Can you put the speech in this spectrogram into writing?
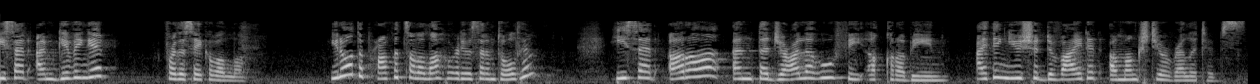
He said, I'm giving it for the sake of Allah. You know what the Prophet ﷺ told him? He said, Ara an fi aqrabin. I think you should divide it amongst your relatives.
